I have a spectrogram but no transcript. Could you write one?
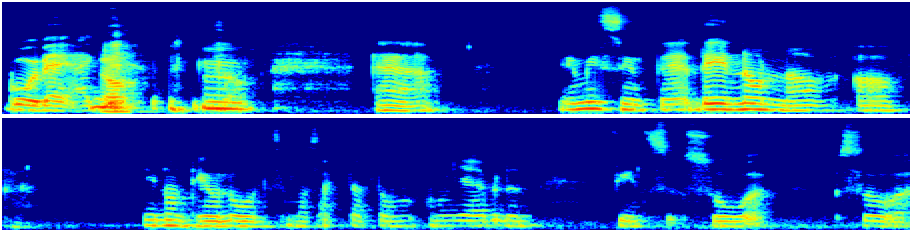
gå iväg. Ja. liksom. Eh, jag minns inte, det är någon av, av det är någon teolog som har sagt att om, om djävulen finns så, så,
